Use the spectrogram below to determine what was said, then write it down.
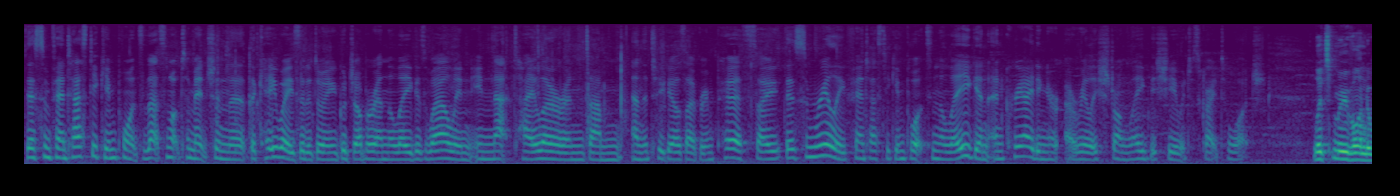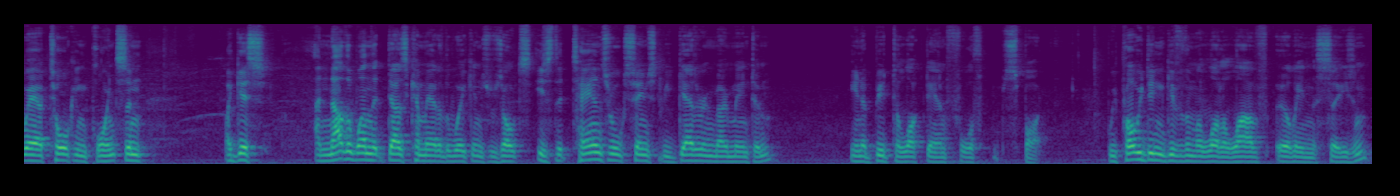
there's some fantastic imports. That's not to mention the, the Kiwis that are doing a good job around the league as well in, in Nat Taylor and um, and the two girls over in Perth. So there's some really fantastic imports in the league and, and creating a, a really strong league this year, which is great to watch. Let's move on to our talking points. And I guess another one that does come out of the weekend's results is that Townsville seems to be gathering momentum in a bid to lock down fourth spot. We probably didn't give them a lot of love early in the season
